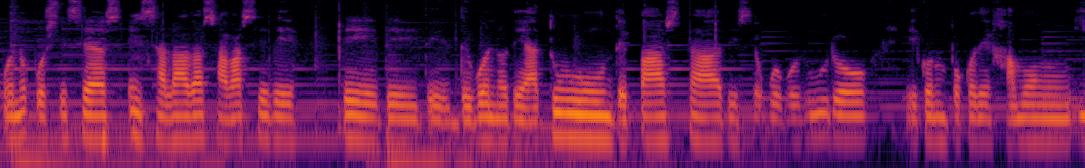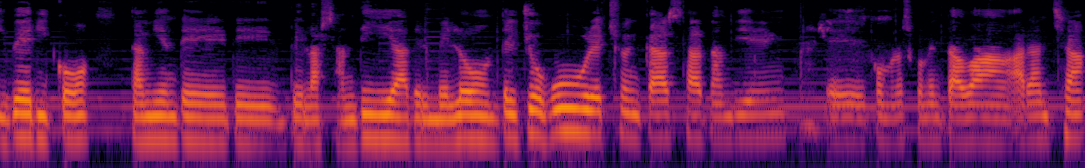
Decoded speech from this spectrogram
bueno pues esas ensaladas a base de, de, bueno, de atún, de pasta, de ese huevo duro, eh, con un poco de jamón ibérico, también de, la sandía, del melón, del yogur hecho en casa también, eh, como nos comentaba Arancha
